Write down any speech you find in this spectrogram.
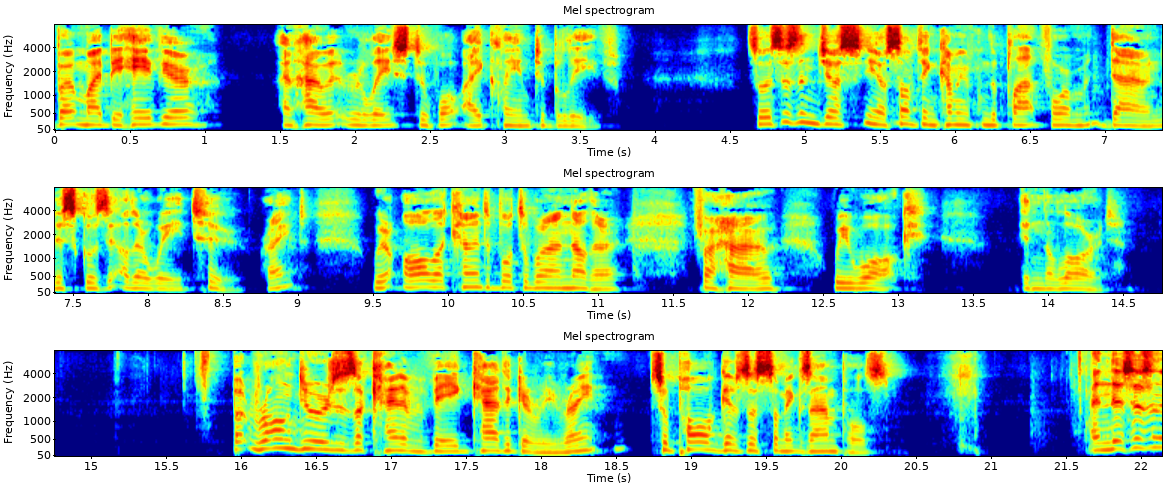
about my behavior and how it relates to what I claim to believe. So this isn't just, you know, something coming from the platform down. This goes the other way too, right? We're all accountable to one another for how we walk in the Lord. But wrongdoers is a kind of vague category, right? So Paul gives us some examples. And this isn't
